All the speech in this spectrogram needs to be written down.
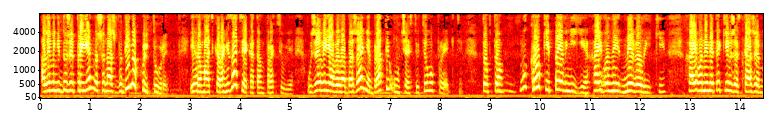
але мені дуже приємно, що наш будинок культури і громадська організація, яка там працює, вже виявила бажання брати участь у цьому проєкті. Тобто, ну, кроки певні є, хай вони невеликі, хай вони не такі вже, скажімо,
